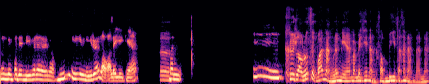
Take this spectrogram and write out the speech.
มันเป็นประเด็นนี้ไปเลยแบบหืมมีอย่างนี้ด้วยเหรออะไรอย่างเงี้ยเออมันอืมคือเรารู้สึกว่าหนังเรื่องนี้มันไม่ใช่หนังซอมบี้ซะขนาดนั้นนะ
